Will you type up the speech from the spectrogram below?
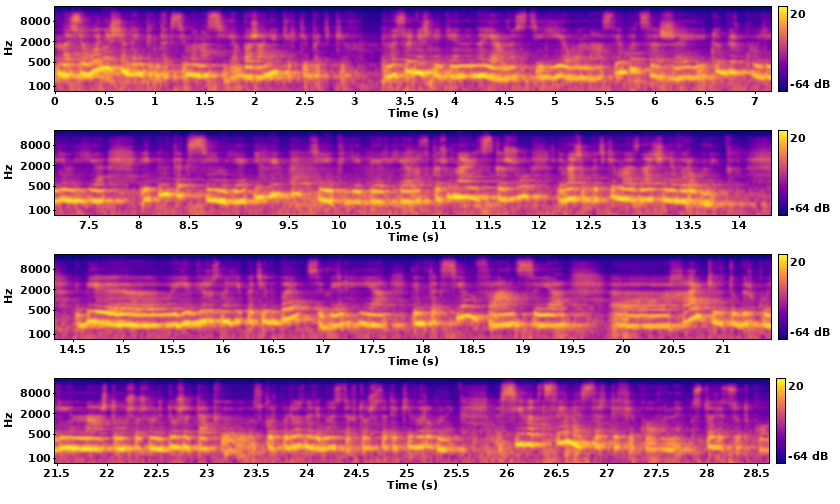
На сьогоднішній день пінтаксім у нас є, бажання тільки батьків. На сьогоднішній день наявності є у нас і БЦЖ, і туберкулін є, і пінтаксім є, і гепатит є Бельгія. Розкажу навіть скажу, для наших батьків має значення виробник. Е, Вірусний гепатит Б це Бельгія, Пентаксим Франція, е, Харків, туберкулін наш, тому що ж вони дуже так е, скрупульозно відносяться, хто ж це такий виробник. Всі вакцини сертифіковані 100%.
